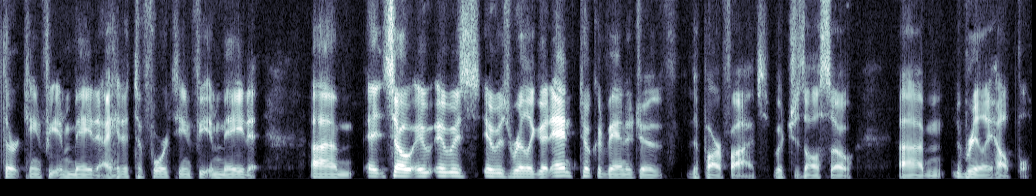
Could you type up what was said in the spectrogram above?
13 feet and made it. I hit it to 14 feet and made it. Um, it, so it, it was it was really good and took advantage of the par fives, which is also um, really helpful.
